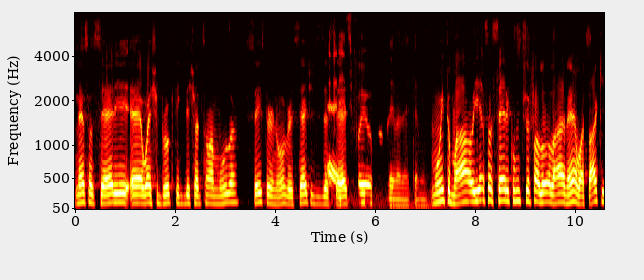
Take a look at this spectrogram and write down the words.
nessa série é, Westbrook tem que deixar de ser uma mula. 6 turnovers, 7 de 17. É, esse foi o problema, né, também. Muito mal. E essa série, como que você falou lá, né? O ataque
